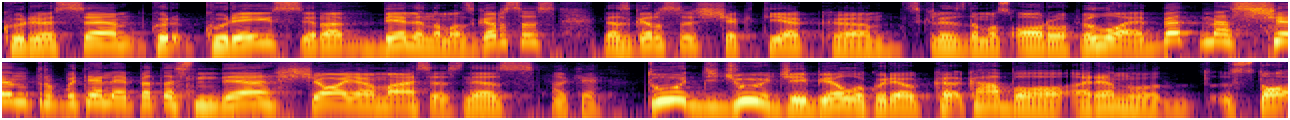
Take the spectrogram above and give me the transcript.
kuriuose, kur, kuriais yra vėlinamas garsas, nes garsas šiek tiek uh, sklisdamas orų vėluoja. Bet mes šiandien truputėlį apie tas nešiojamasės, nes okay. tų didžiųjų džibėlų, kurie kabo arenų sto,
